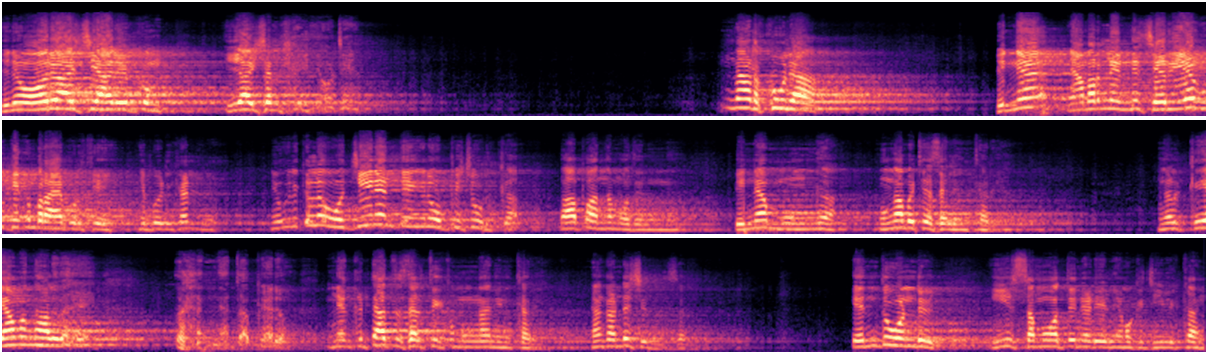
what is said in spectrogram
ഇനി ഓരോ ആഴ്ച ആലോചിക്കും ഈ ആഴ്ച കഴിഞ്ഞോട്ടെ നടക്കൂല. പിന്നെ ഞാൻ പറഞ്ഞ എന്റെ ചെറിയ കുട്ടിക്കും പ്രായപൂർത്തിയായി. ഇനി പേടിക്കാനില്ല. ഒരിക്കലും ഒജീനെ എന്തെങ്കിലും ഒപ്പിച്ചു കൊടുക്കുക. പാപ്പ അന്ന മുതൽ നിന്ന്. പിന്നെ മുങ്ങ മുങ്ങാൻ പറ്റിയ സ്ഥലം എനിക്കറിയാം. നിങ്ങൾ ചെയ്യാമെന്ന ആൾ വരെ എന്നെ തപ്പിയാലും എന്നെ കിട്ടാത്ത സ്ഥലത്തേക്ക് മുങ്ങാൻ എനിക്കറിയാം. ഞാൻ കണ്ടിട്ടുണ്ട് സ്ഥലം. എന്തുകൊണ്ട് ഈ സമൂഹത്തിന്റെ ഇടയിൽ നമുക്ക് ജീവിക്കാൻ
